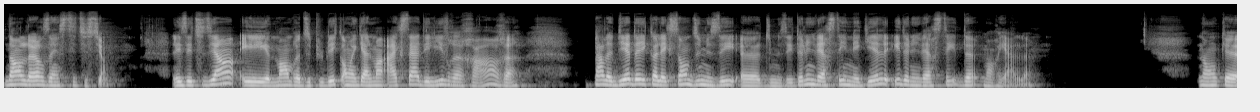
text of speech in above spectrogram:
dans leurs institutions. Les étudiants et membres du public ont également accès à des livres rares par le biais des collections du musée, euh, du musée de l'Université McGill et de l'Université de Montréal. Donc, euh,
